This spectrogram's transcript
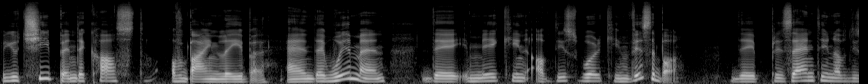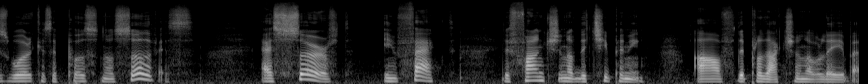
You cheapen the cost of buying labor. And the women, the making of this work invisible, the presenting of this work as a personal service, has served, in fact, the function of the cheapening of the production of labor.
